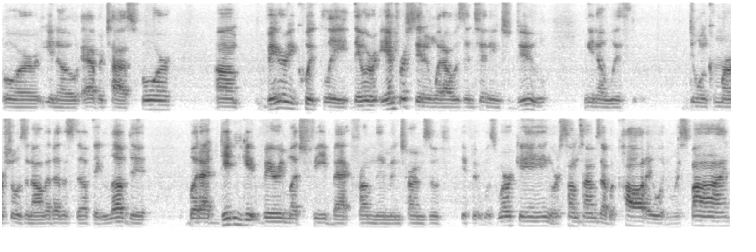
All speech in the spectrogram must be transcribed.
or you know advertise for um, very quickly they were interested in what i was intending to do you know with doing commercials and all that other stuff. They loved it. But i didn't get very much feedback from them in terms of if it was working or sometimes i would call they wouldn't respond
